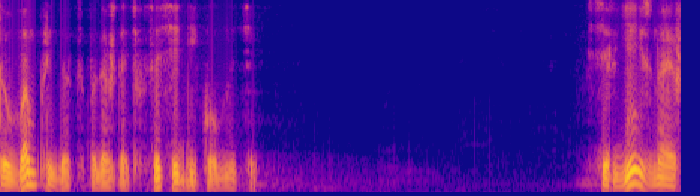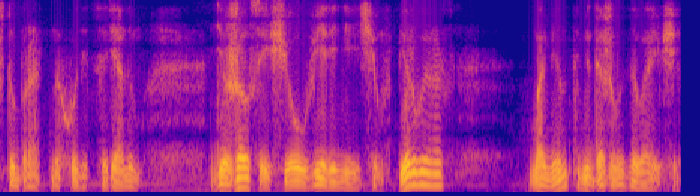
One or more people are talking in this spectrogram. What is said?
Что вам придется подождать в соседней комнате. Сергей, зная, что брат находится рядом, держался еще увереннее, чем в первый раз, моментами даже вызывающе.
